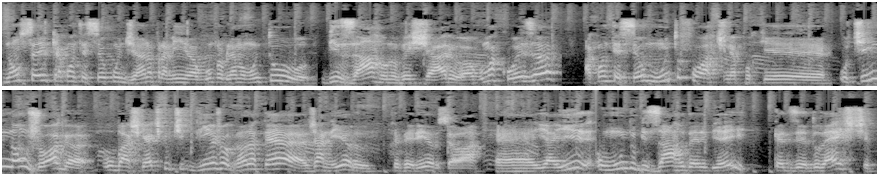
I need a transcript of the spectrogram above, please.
Não sei o que aconteceu com o Indiana, para mim, algum problema muito bizarro no vestiário, alguma coisa aconteceu muito forte, né? Porque o time não joga o basquete que o time vinha jogando até janeiro, fevereiro, sei lá. É, e aí, o mundo bizarro da NBA, quer dizer, do leste,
